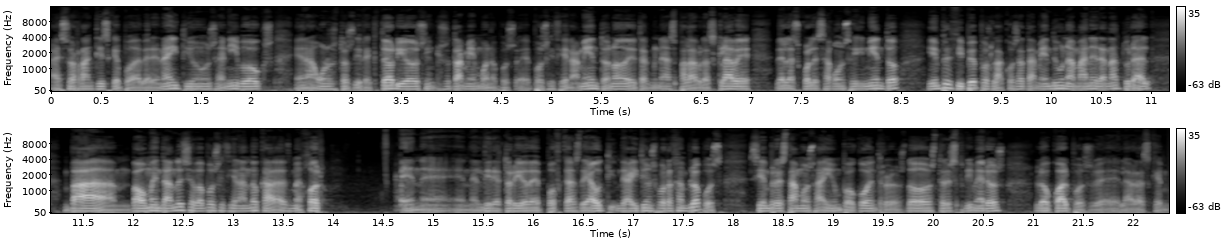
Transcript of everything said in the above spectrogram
a esos rankings que puede haber en iTunes, en Evox, en algunos otros directorios, incluso también, bueno, pues eh, posicionamiento, ¿no? De determinadas palabras clave de las cuales hago un seguimiento y en principio pues la cosa también de una manera natural va, va aumentando y se va posicionando cada vez mejor. En, eh, en, el directorio de podcast de, iTunes, por ejemplo, pues siempre estamos ahí un poco entre los dos, tres primeros, lo cual, pues eh, la verdad es que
